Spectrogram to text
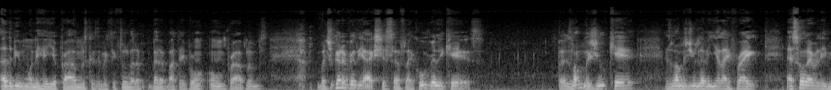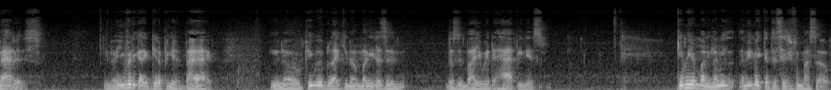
other people want to hear your problems because it makes them feel better, better about their own problems. But you got to really ask yourself, like, who really cares? But as long as you care, as long as you're living your life right, that's all that really matters. You know, you really got to get up in your bag. You know, people be like, you know, money doesn't doesn't buy your way to happiness. Give me the money. Let me let me make the decision for myself.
